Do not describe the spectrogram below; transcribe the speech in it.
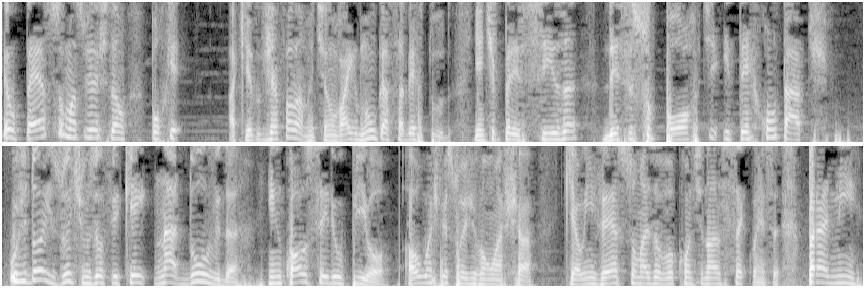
Eu peço uma sugestão, porque aquilo que já falamos, a gente não vai nunca saber tudo. E a gente precisa desse suporte e ter contatos. Os dois últimos eu fiquei na dúvida em qual seria o pior. Algumas pessoas vão achar que é o inverso, mas eu vou continuar essa sequência. Para mim,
